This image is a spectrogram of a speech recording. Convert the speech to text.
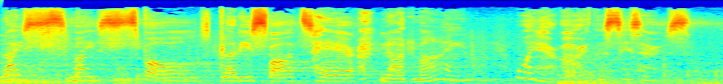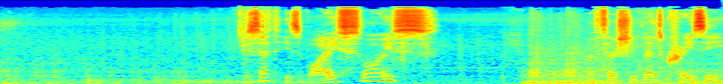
Lice, mice, balls, bloody spots, hair, not mine. Where are the scissors? Is that his wife's voice? After she went crazy?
